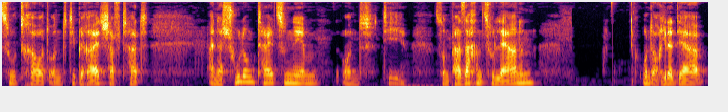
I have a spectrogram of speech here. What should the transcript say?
zutraut und die Bereitschaft hat, an der Schulung teilzunehmen und die so ein paar Sachen zu lernen. Und auch jeder, der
